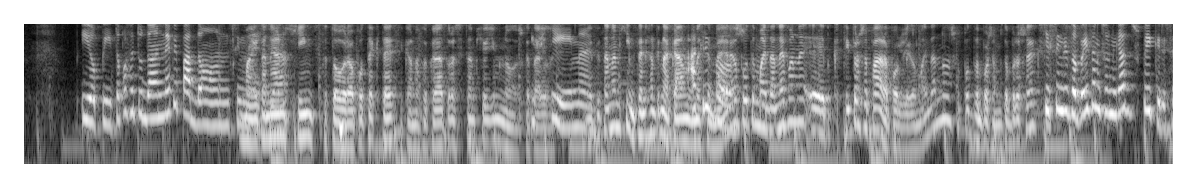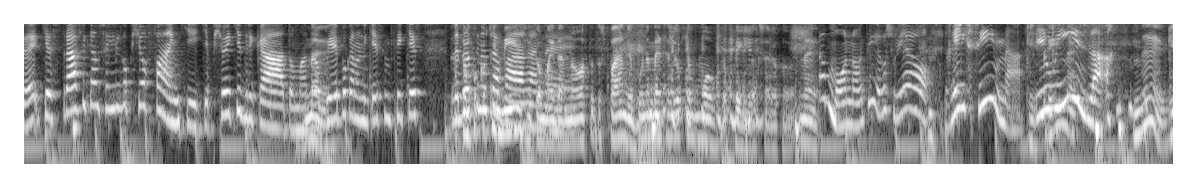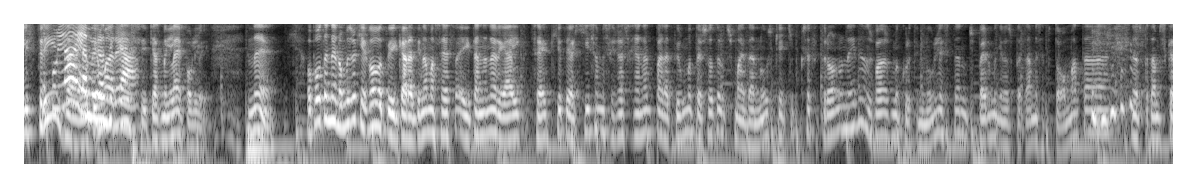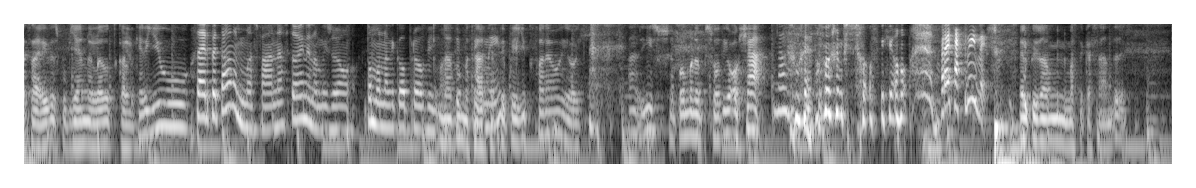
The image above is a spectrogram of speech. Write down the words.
οι οποίοι τοποθετούνταν επί παντών συνέχεια. Μα ήταν unhinged τώρα, οπότε εκτέθηκαν. Ο αυτοκράτορας ήταν πιο γυμνός, κατάλαβες. Ισχύει, ναι. Γιατί ήταν unhinged, δεν είχαν τι να κάνουν μέσα στη Ακριβώς. μέρα, οπότε μαϊντανεύανε. Ε, φύτρωσε πάρα πολύ ο Μαϊντανός, οπότε δεν μπορούσαμε να τον προσέξει. Και συνειδητοποίησαν ξαφνικά ότι τους πίκρισε και στράφηκαν σε λίγο πιο funky και πιο εκεντρικά άτομα, τα Ναι. οποία υπό κανονικές συνθήκες δεν Αυτό που πρόκειται να κοκκινίζει τραβάγανε. το Μαϊντανό, αυτό το σπάνιο που είναι μέσα λίγο πιο μόβ το φύλλο, ξέρω εγώ. Ναι. Α, Μόνο ότι εγώ σου λέω Γλυσίνα, Γλυσίνα. Λουίζα. Ναι, γλιστρίδα. πολλά άλλα η οποία Μ' μυρωδικά. αρέσει και ας μιλάει πολύ. Ναι. Οπότε ναι, νομίζω και εγώ ότι η καραντίνα μας ήταν ένα reality check και ότι αρχίσαμε σιγά σιγά να παρατηρούμε περισσότερο τους Μαϊντανούς και εκεί που ξεφυτρώνουν είτε να τους βάζουμε κουρτινούλες, είτε να τους παίρνουμε και να τους πετάμε σε πτώματα, είτε να τους πετάμε στις κατσαρίδες που βγαίνουν λόγω του καλοκαιριού. Τα ερπετά να μην μας φάνε. Αυτό είναι νομίζω το μοναδικό πρόβλημα. Να αυτή τη δούμε, θα έρθει στιγμή. αυτή η πληγή του Φαραώ ή όχι. Α, ίσως επόμενο επεισόδιο, οχιά! Να δούμε επόμενο επεισόδιο. Βρέχει ακρίδε! Ελπίζω να μην είμαστε κασάνδρες.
